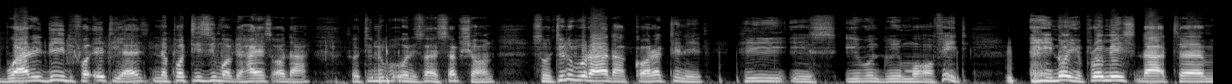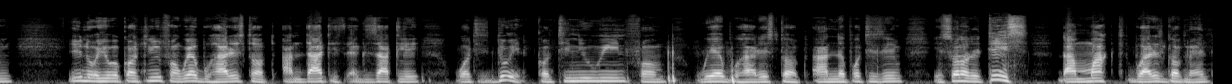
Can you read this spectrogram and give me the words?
Buhari did for eight years, nepotism of the highest order. So Tinubu is no exception. So Tinubu, rather than correcting it, he is even doing more of it. you know, he promised that, um, you know, he will continue from where Buhari stopped, and that is exactly what he's doing, continuing from where Buhari stopped. And nepotism is one of the things that marked Buhari's government,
